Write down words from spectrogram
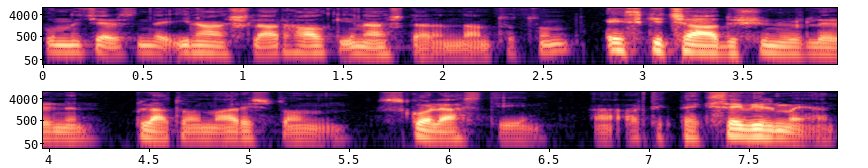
Bunun içerisinde inançlar, halk inançlarından tutun, eski çağ düşünürlerinin, Platon, Aristo'nun, Skolastik'in, artık pek sevilmeyen,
